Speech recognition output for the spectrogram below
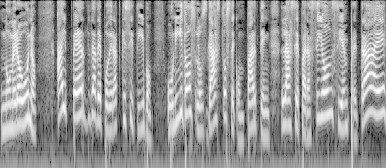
Número uno, hay pérdida de poder adquisitivo. Unidos los gastos se comparten. La separación siempre trae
